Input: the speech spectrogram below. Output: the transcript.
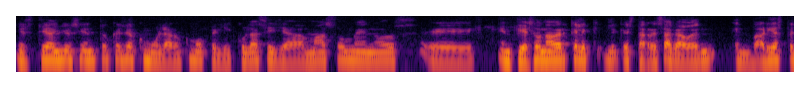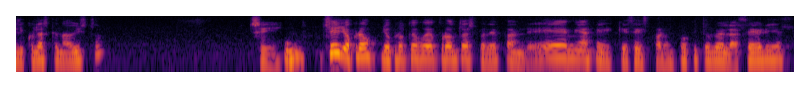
este año siento que se acumularon como películas y ya más o menos eh, empiezo a ver que, le, que está rezagado en, en, varias películas que no ha visto. Sí. Sí, yo creo, yo creo que fue pronto después de pandemia, que, que se disparó un poquito lo de las series.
